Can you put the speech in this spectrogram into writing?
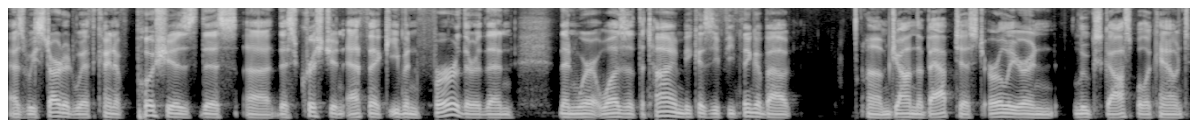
as we started with, kind of pushes this uh, this Christian ethic even further than than where it was at the time. Because if you think about um, John the Baptist earlier in Luke's gospel account,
